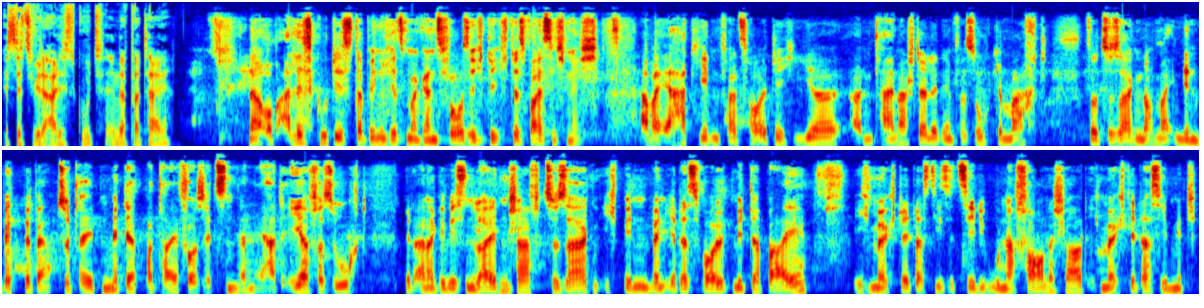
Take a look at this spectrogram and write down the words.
ist jetzt wieder alles gut in der Partei? Na, ob alles gut ist, da bin ich jetzt mal ganz vorsichtig. Das weiß ich nicht. Aber er hat jedenfalls heute hier an keiner Stelle den Versuch gemacht, sozusagen nochmal in den Wettbewerb zu treten mit der Parteivorsitzenden. Er hat eher versucht, mit einer gewissen Leidenschaft zu sagen, ich bin, wenn ihr das wollt, mit dabei. Ich möchte, dass diese CDU nach vorne schaut. Ich möchte, dass sie mit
